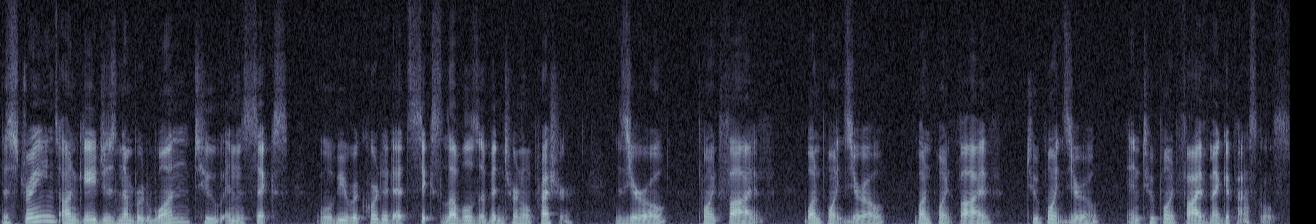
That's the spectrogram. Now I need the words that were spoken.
The strains on gauges numbered 1, 2, and 6 will be recorded at 6 levels of internal pressure, 0, 0.5, 1.0, 1.5, 2.0, and 2.5 megapascals.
